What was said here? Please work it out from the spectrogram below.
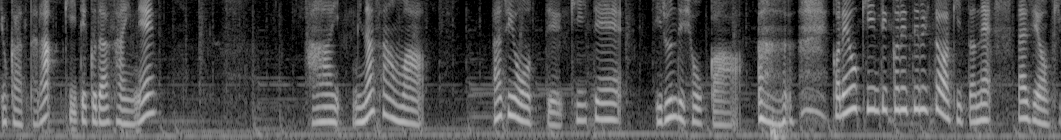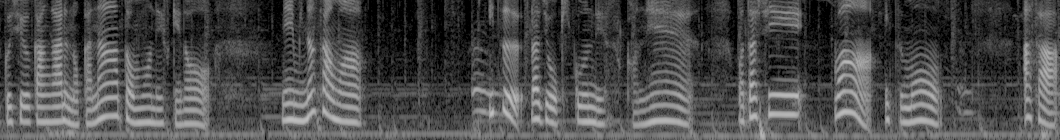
よかったら聞いてくださいね。はい。皆さんはラジオって聞いているんでしょうか？これを聞いてくれてる人はきっとねラジオを聞く習慣があるのかなと思うんですけど。ね皆さんはいつラジオを聞くんですかね？私はいつも朝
